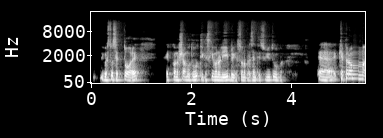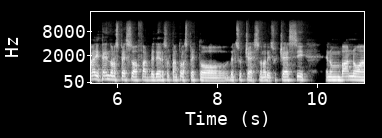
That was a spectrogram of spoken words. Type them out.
di questo settore, che conosciamo tutti, che scrivono libri, che sono presenti su YouTube, eh, che però magari tendono spesso a far vedere soltanto l'aspetto del successo, no? dei successi, e non vanno a,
